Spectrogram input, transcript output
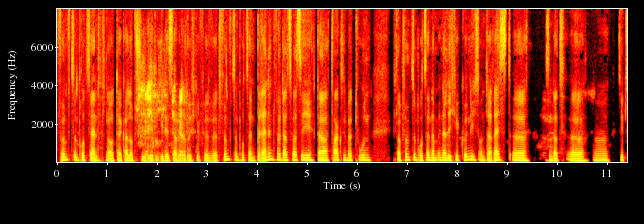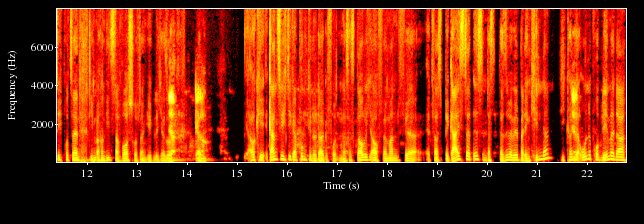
15 Prozent laut der Gallup-Studie, die jedes Jahr wieder durchgeführt wird. 15 Prozent brennen für das, was sie da tagsüber tun. Ich glaube, 15 Prozent haben innerlich gekündigt und der Rest äh, sind das äh, 70 Prozent, die machen Dienst nach Vorschrift angeblich. Also ja, genau. Ähm, Okay, ganz wichtiger Punkt, den du da gefunden hast. Das glaube ich auch. Wenn man für etwas begeistert ist, und das, da sind wir wieder bei den Kindern, die können ja, ja ohne Probleme da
